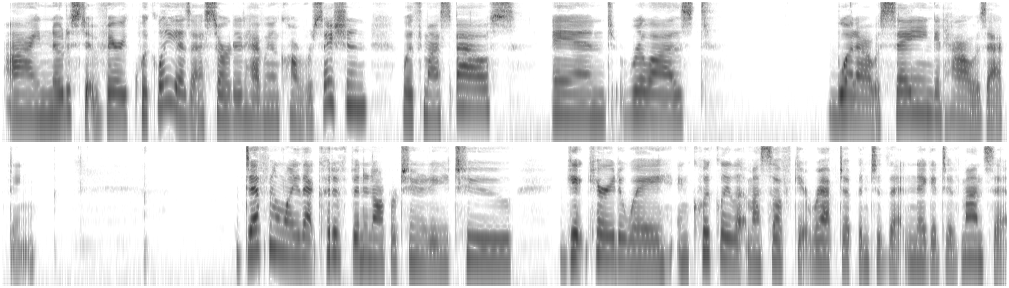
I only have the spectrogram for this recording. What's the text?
I noticed it very quickly as I started having a conversation with my spouse and realized what I was saying and how I was acting. Definitely, that could have been an opportunity to get carried away and quickly let myself get wrapped up into that negative mindset.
